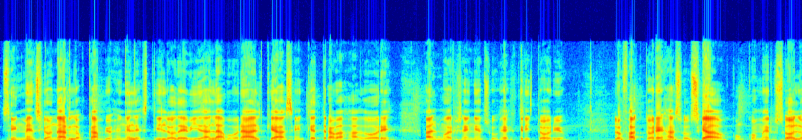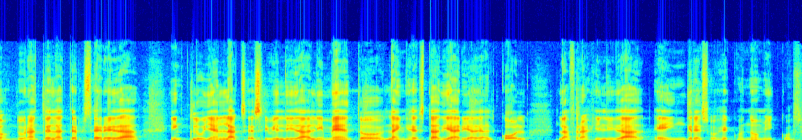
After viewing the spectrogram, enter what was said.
sin mencionar los cambios en el estilo de vida laboral que hacen que trabajadores almuercen en sus escritorios. Los factores asociados con comer solos durante la tercera edad incluyen la accesibilidad a alimentos, la ingesta diaria de alcohol, la fragilidad e ingresos económicos.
